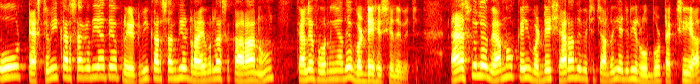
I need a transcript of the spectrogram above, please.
ਉਹ ਟੈਸਟ ਵੀ ਕਰ ਸਕਦੀ ਆ ਤੇ ਆਪਰੇਟ ਵੀ ਕਰ ਸਕਦੀ ਆ ਡਰਾਈਵਰਲੈਸ ਕਾਰਾਂ ਨੂੰ ਕੈਲੀਫੋਰਨੀਆ ਦੇ ਵੱਡੇ ਹਿੱਸੇ ਦੇ ਵਿੱਚ। ਇਸ ਵੇਲੇ ਵਿਆਮੋ ਕਈ ਵੱਡੇ ਸ਼ਹਿਰਾਂ ਦੇ ਵਿੱਚ ਚੱਲ ਰਹੀ ਹੈ ਜਿਹੜੀ ਰੋਬੋ ਟੈਕਸੀ ਆ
